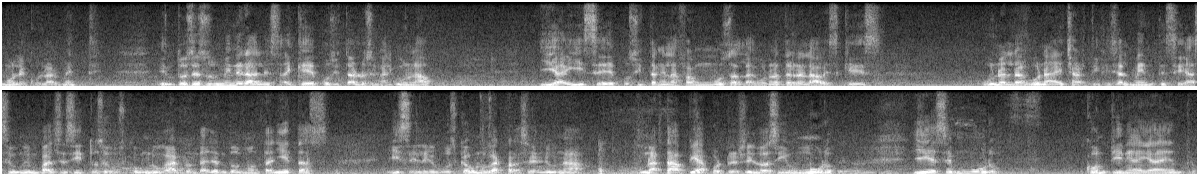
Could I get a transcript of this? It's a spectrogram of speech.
molecularmente. Entonces esos minerales hay que depositarlos en algún lado. Y ahí se depositan en las famosas lagunas de relaves, que es una laguna hecha artificialmente, se hace un embalsecito, se busca un lugar donde hayan dos montañitas y se le busca un lugar para hacerle una, una tapia, por decirlo así, un muro, y ese muro contiene ahí adentro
